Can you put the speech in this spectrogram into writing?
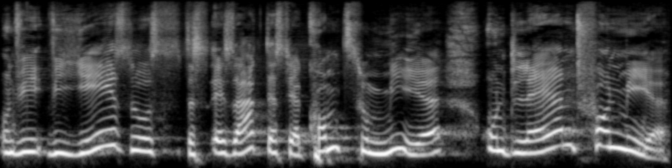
und wie, wie Jesus, das, er sagt das ja, kommt zu mir und lernt von mir.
